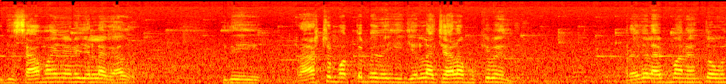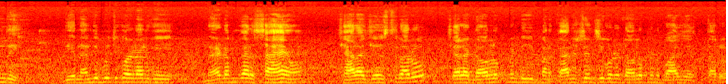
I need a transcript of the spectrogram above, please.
ఇది సామాన్యమైన జిల్లా కాదు. ఇది రాష్ట్రం మొత్తం మీద ఈ జిల్లా చాలా ముఖ్యమైనది ప్రజల అభిమానం ఎంతో ఉంది. దీన్ని అందిపుచ్చుకోవడానికి మేడం గారి సహాయం చాలా చేస్తున్నారు. చాలా డెవలప్మెంట్ మన కాన్స్టిట్యున్సీ కూడా డెవలప్మెంట్ బాగా చేస్తారు.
